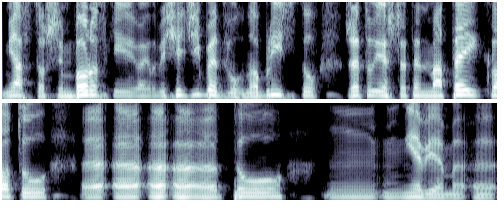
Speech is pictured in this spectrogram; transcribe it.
miasto szymborskie, jak gdyby siedzibę dwóch noblistów, że tu jeszcze ten Matejko, tu, e, e, e, e, tu mm, nie wiem, e, e,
